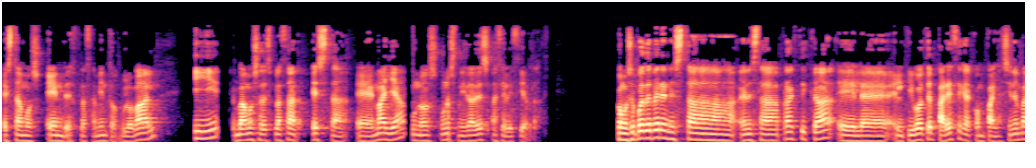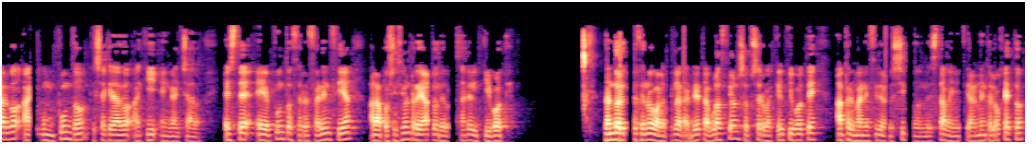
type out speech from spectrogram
Estamos en desplazamiento global y vamos a desplazar esta eh, malla unos, unas unidades hacia la izquierda. Como se puede ver en esta, en esta práctica, el, eh, pivote parece que acompaña. Sin embargo, hay un punto que se ha quedado aquí enganchado. Este punto hace referencia a la posición real donde va a estar el pivote. Dándole de nuevo a la tecla de tabulación, se observa que el pivote ha permanecido en el sitio donde estaba inicialmente el objeto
